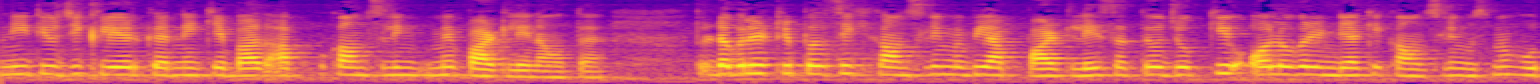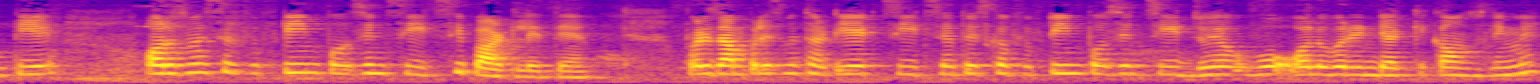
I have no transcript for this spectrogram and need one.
नीट यूजी क्लियर करने के बाद आपको काउंसलिंग में पार्ट लेना होता है। तो डबल ए ट्रिपल सी की काउंसलिंग में भी आप पार्ट ले सकते हो, जो कि ऑल ओवर इंडिया की काउंसलिंग उसमें होती है। और उसमें सिर्फ़ फिफ्टीन परसेंट सीट्स ही पार्ट लेते हैं। फॉर एग्ज़ाम्पल इसमें थर्टी एट सीट्स है तो इसका फिफ्टीन परसेंट सीट जो है, वो ऑल ओवर इंडिया की काउंसलिंग में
